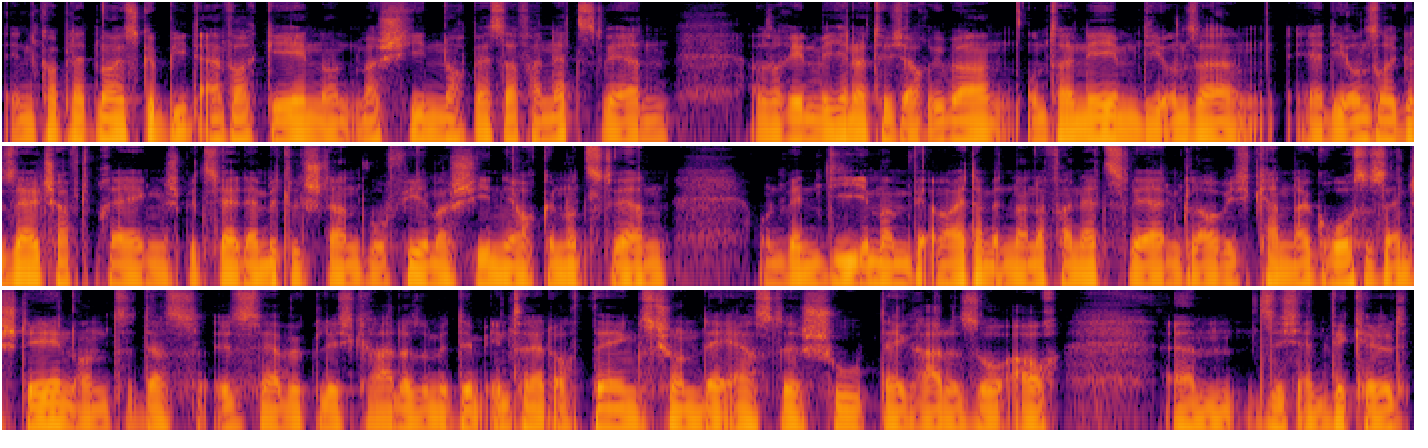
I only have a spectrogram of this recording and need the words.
in ein komplett neues Gebiet einfach gehen und Maschinen noch besser vernetzt werden. Also reden wir hier natürlich auch über Unternehmen, die unser, ja, die unsere Gesellschaft prägen, speziell der Mittelstand, wo viel Maschinen ja auch genutzt werden. Und wenn die immer weiter miteinander vernetzt werden, glaube ich, kann da Großes entstehen. Und das ist ja wirklich gerade so mit dem Internet of Things schon der erste Schub, der gerade so auch ähm, sich entwickelt.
